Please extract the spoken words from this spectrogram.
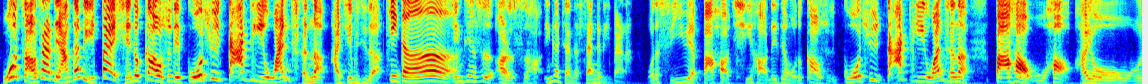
我早在两个礼拜前就告诉你，国巨打底完成了，还记不记得？记得。今天是二十四号，应该讲的三个礼拜了。我的十一月八号、七号那天我都告诉你，国剧打底完成了，八号、五号还有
